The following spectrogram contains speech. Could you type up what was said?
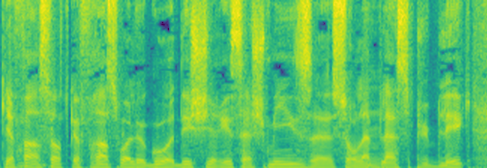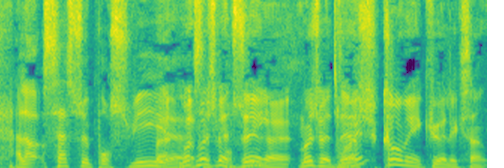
qui a fait en sorte que François Legault a déchiré sa chemise euh, sur la place publique. Alors ça se poursuit Ben, euh, moi, ça moi, se je vais te poursuit. dire, euh, moi je vais te dire, je suis convaincu, Alexandre,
